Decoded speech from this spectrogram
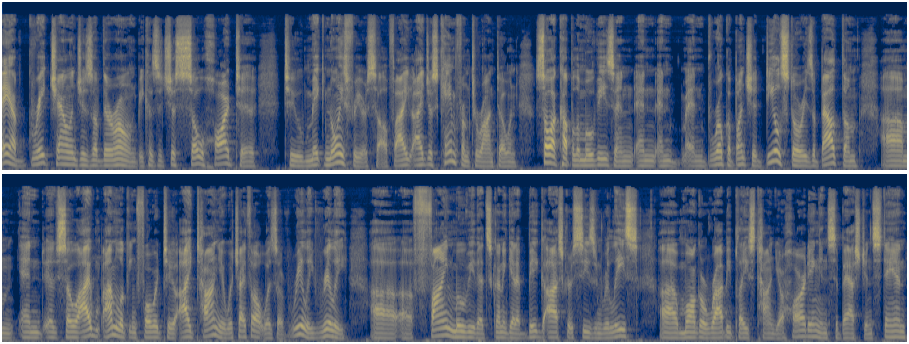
they have great challenges of their own because it's just so hard to to make noise for yourself. I, I just came from Toronto and saw a couple of movies and and and and broke a bunch of deal stories about them. Um, and uh, so I I'm looking forward to I Tonya, which I thought was a really really uh, a fine movie that's going to get a big Oscar season release. Uh, Margot Robbie plays Tonya Harding, and Sebastian Stan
